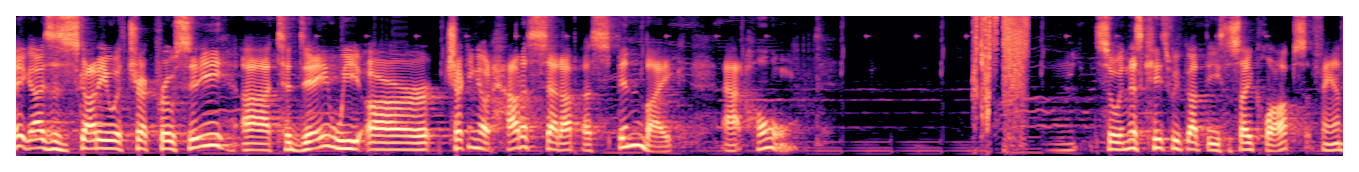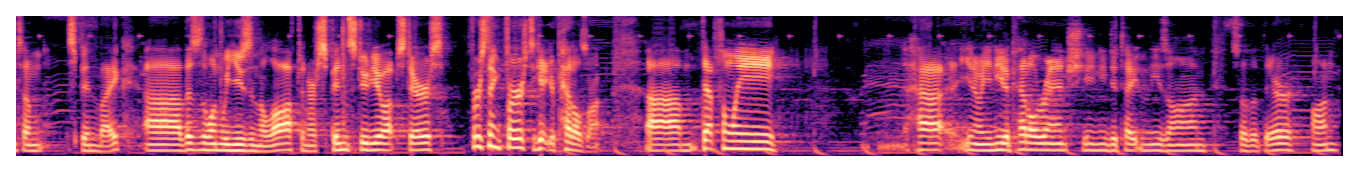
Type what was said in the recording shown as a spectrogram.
Hey guys, this is Scotty with Trek Pro City. Uh, today we are checking out how to set up a spin bike at home. So in this case, we've got the CycleOps Phantom spin bike. Uh, this is the one we use in the loft in our spin studio upstairs. First thing first, to get your pedals on. Um, definitely, you know, you need a pedal wrench. You need to tighten these on so that they're on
